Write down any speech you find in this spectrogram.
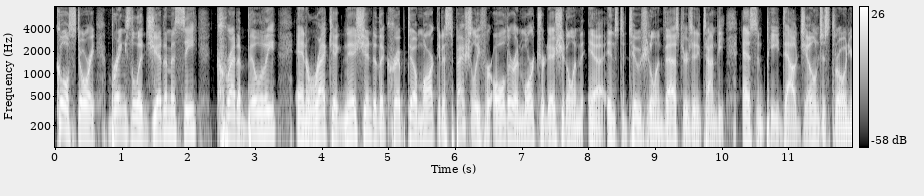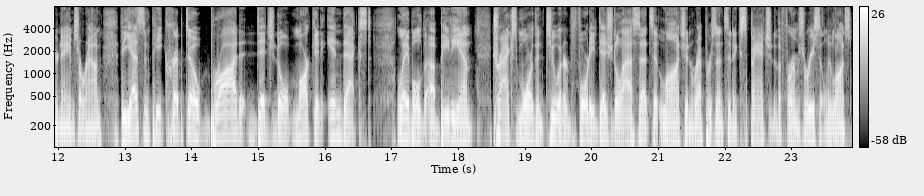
Cool story. Brings legitimacy, credibility, and recognition to the crypto market, especially for older and more traditional and uh, institutional investors. Anytime the S&P Dow Jones is throwing your names around, the S&P Crypto Broad Digital Market Indexed, labeled uh, BDM, tracks more than 240 digital assets assets at launch and represents an expansion of the firm's recently launched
